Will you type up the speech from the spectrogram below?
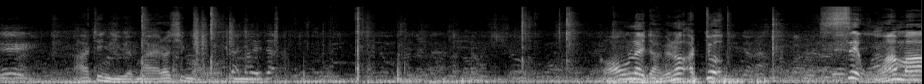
လေးအာတင်ကြီးပဲမာရတော့ရှိမှာပေါ့ อืมကောင်းလိုက်တာဗျာနော်အတွတ်စစ်ဝမ်းပါအ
